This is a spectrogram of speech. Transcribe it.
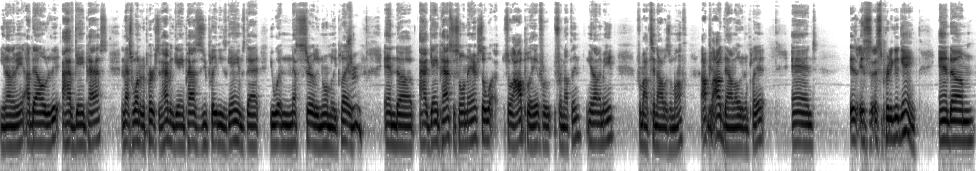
You know what I mean? I downloaded it. I have Game Pass, and that's one of the perks of having Game Pass is you play these games that you wouldn't necessarily normally play. True. And uh, I have Game Passes on there, so what? So I'll play it for for nothing. You know what I mean? For about ten dollars a month, I'll pl- I'll download it and play it, and it's it's, it's a pretty good game. And um,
